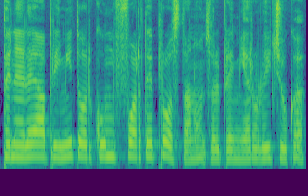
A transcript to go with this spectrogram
PNL a primit oricum foarte prost anunțul premierului Ciucă.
